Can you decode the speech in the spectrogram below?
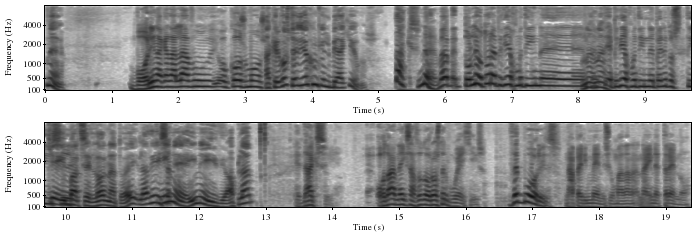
Ναι. Μπορεί να καταλάβουν ο κόσμο. Ακριβώς το ίδιο έχουν και οι Ολυμπιακοί όμως. Εντάξει, ναι. Το λέω τώρα επειδή έχουμε την, ε, ναι, ναι. Επειδή έχουμε την περίπτωση της. Και η ε, Μπαρσελόνα το έχει. Δηλαδή της... είναι, είναι ίδιο. Απλά. Εντάξει. Όταν έχεις αυτό το ρόστερ που έχεις, δεν μπορείς να περιμένεις η ομάδα να είναι τρένο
